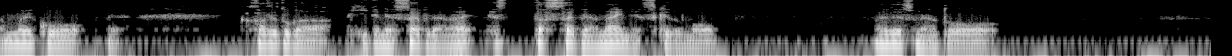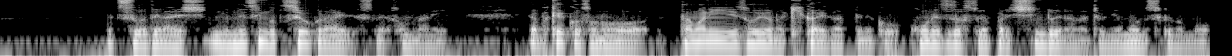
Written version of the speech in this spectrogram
あんまりこう、ね、風邪とかひいて熱タイプではない、熱出すタイプではないんですけども、あれですね、あと、熱は出ないし、熱にも強くないですね、そんなに。やっぱ結構その、たまにそういうような機会があってね、こう、高熱出すとやっぱりしんどいなというふうに思うんですけども、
